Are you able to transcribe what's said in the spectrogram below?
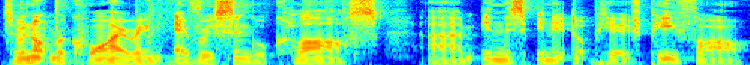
So we're not requiring every single class um, in this init.php file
